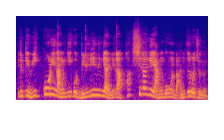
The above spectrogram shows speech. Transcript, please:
이렇게 윗골이 남기고 밀리는 게 아니라 확실하게 양봉을 만들어주는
